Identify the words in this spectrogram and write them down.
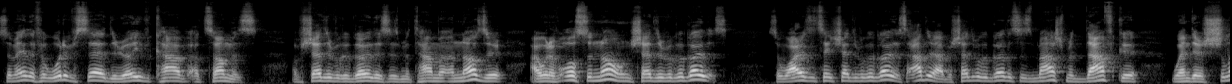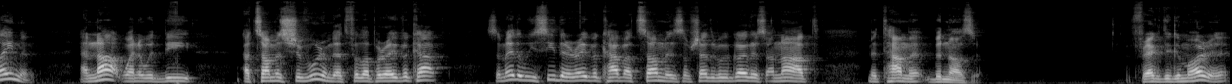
So maybe if it would have said the Roiv Kav Atzamis of Shedr V'Gagolis is Metama and Nazir, I would have also known Shedr V'Gagolis. So why does it say Shedr V'Gagolis? Adrab, Shedr V'Gagolis is Mashma Dafke when they're Shleimim, and not when it would be Atzamis Shavurim that fill up a Roiv Kav. So maybe we see that a Roiv Kav of V'Gagolis are not Metame Benazir. Frag the Gemara,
